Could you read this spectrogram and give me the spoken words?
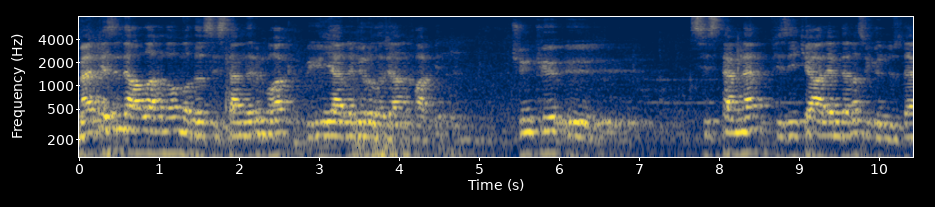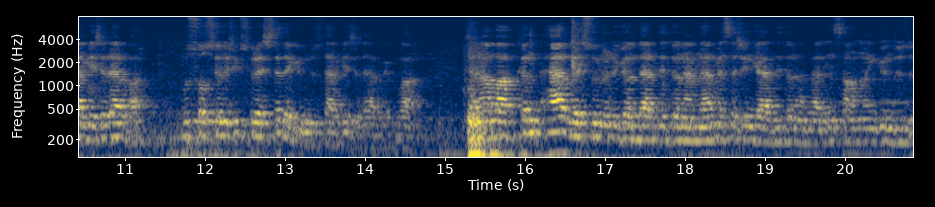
Merkezinde Allah'ın olmadığı sistemlerin muhakkak bir gün yerle bir olacağını fark ettim. Çünkü e, sistemler fiziki alemde nasıl gündüzler, geceler var. Bu sosyolojik süreçte de gündüzler, geceler var. Cenab-ı Hakk'ın her Resulünü gönderdiği dönemler, mesajın geldiği dönemler insanlığın gündüzü.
